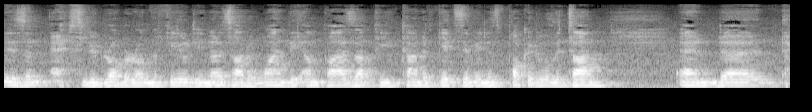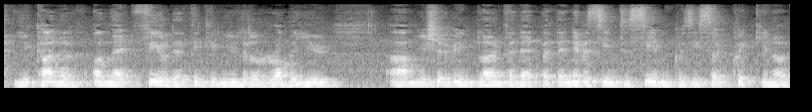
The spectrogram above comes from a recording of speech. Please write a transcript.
is an absolute robber on the field. He knows how to wind the umpires up. He kind of gets them in his pocket all the time, and uh, you kind of on that field thinking, "You little robber, you." Um, you should have been blown for that, but they never seem to see him because he's so quick, you know.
